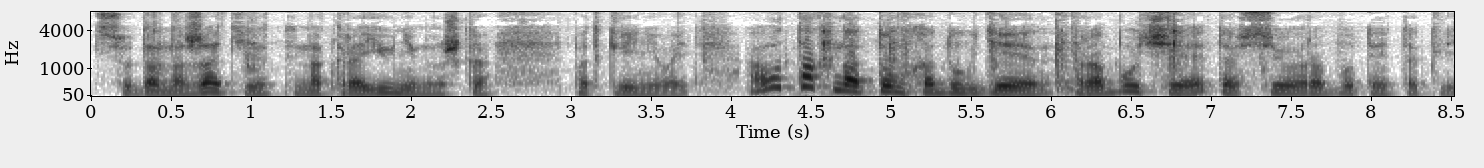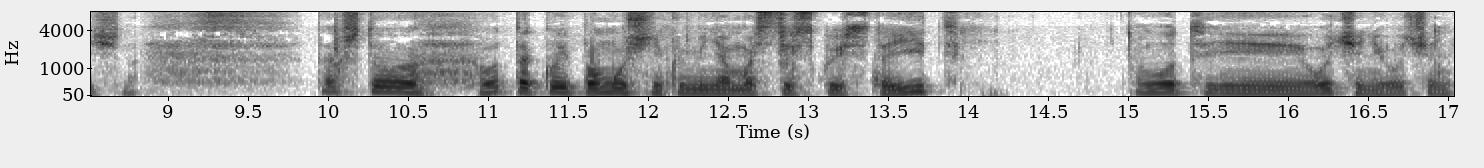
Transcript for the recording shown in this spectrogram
сюда нажать, и на краю немножко подклинивает. А вот так на том ходу, где рабочее, это все работает отлично. Так что вот такой помощник у меня в мастерской стоит. Вот, и очень и очень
